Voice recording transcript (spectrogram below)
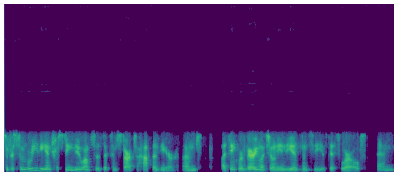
So there's some really interesting nuances that can start to happen here, and I think we're very much only in the infancy of this world, and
